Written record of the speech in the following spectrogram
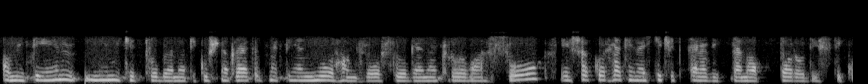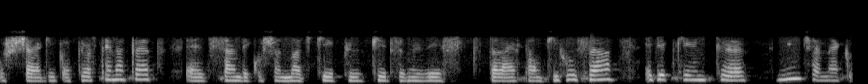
amit én némiképp problematikusnak látok, mert ilyen jól hangzó szlogenekről van szó, és akkor hát én egy kicsit elvittem a parodisztikusságig a történetet, egy szándékosan nagy képű képzőművészt találtam ki hozzá. Egyébként Nincsenek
